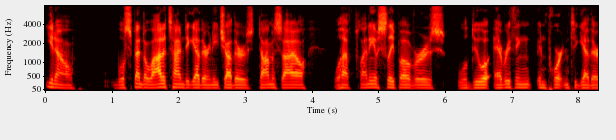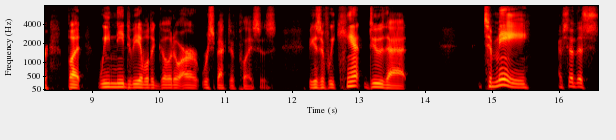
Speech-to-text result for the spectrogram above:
you know, we'll spend a lot of time together in each other's domicile. We'll have plenty of sleepovers. We'll do everything important together, but we need to be able to go to our respective places. Because if we can't do that, to me, I've said this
